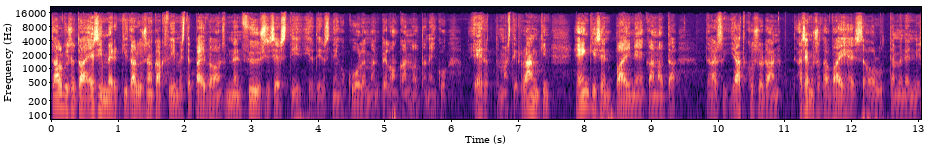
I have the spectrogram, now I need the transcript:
talvisota esimerkki, talvisodan kaksi viimeistä päivää on semmoinen fyysisesti ja tietysti niin kuin kuoleman pelon kannalta niin ehdottomasti rankin. Henkisen paineen kannalta taas jatkosodan asemasotan vaiheessa ollut tämmöinen niin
